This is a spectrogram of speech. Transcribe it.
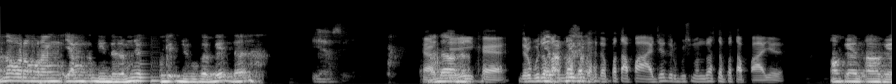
karena orang-orang yang di dalamnya juga beda. Iya sih. Ya, ada jadi kayak 2018 ya, dapat apa aja, 2019 dapat apa aja. Oke, oke,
